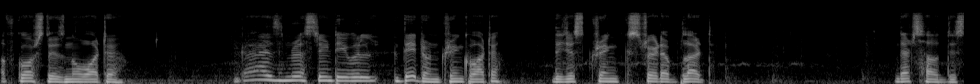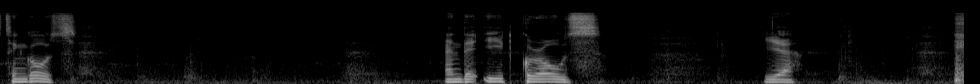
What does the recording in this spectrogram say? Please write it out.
Of course there's no water. Guys in Resident Evil, they don't drink water. They just drink straight up blood. That's how this thing goes. And they eat crows. Yeah.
